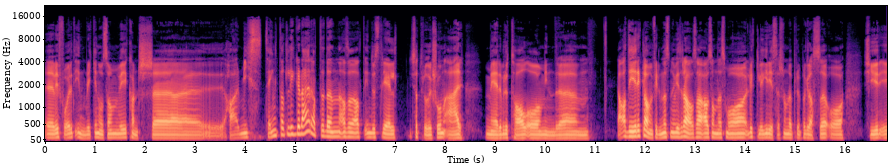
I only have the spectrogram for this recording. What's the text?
vi får et innblikk i noe som vi kanskje eh, har mistenkt at ligger der. At, den, altså at industriell kjøttproduksjon er mer brutal og mindre ja, de reklamefilmene som du viser, altså av sånne små lykkelige griser som løper rundt på gresset, og kyr i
